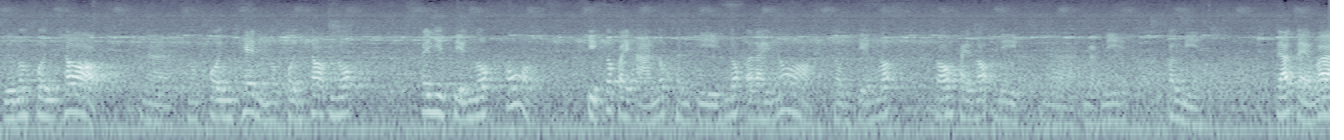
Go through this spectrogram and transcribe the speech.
หรือบางคนชอบนะบางคนเช่นบางคนชอบนกได้ยินเสียงนกโอ้จิตก็ไปหานกทันที นกอะไรนอกส่งเสียงร้องร้องไพเราะดีนะแบบนี้ก็มี แล้วแต่ว่า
